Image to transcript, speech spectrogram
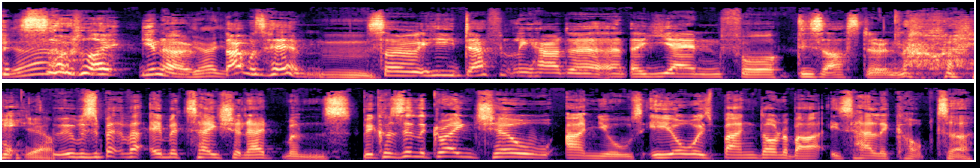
yeah. So, like, you know, yeah, yeah. that was him. Mm. So he definitely had a, a, yen for disaster in that way. Yeah. It was a bit of an imitation Edmonds because in the Grange Hill annuals, he always banged on about his helicopter.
